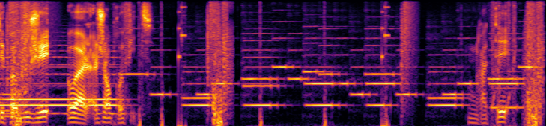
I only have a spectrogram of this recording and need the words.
S'est pas bougé, voilà, j'en profite. Raté.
